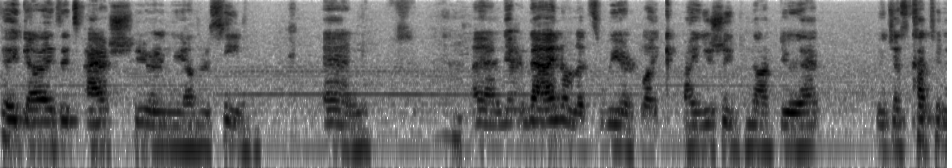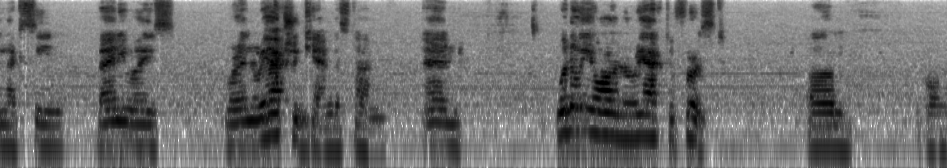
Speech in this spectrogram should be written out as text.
Hey guys, it's Ash here in the other scene. And uh, I know that's weird, like, I usually do not do that. We just cut to the next scene. But anyways, we're in reaction cam this time. And what do we want to react to first? Um, oh,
